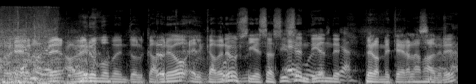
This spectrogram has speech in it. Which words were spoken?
a ver, a ver, a ver un momento. El cabreo, el cabreo si es así Es se entiende. bestia. Pero meter a la madre.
